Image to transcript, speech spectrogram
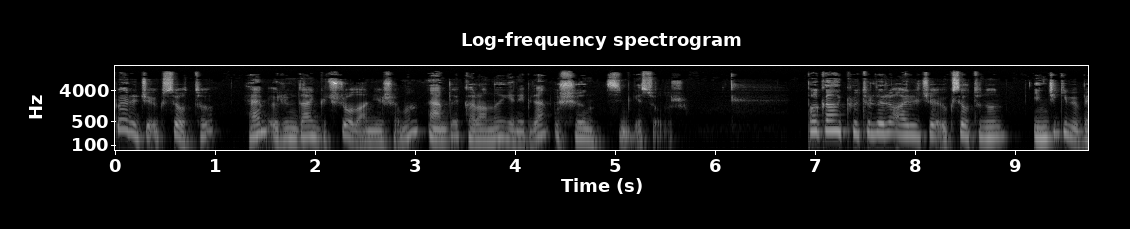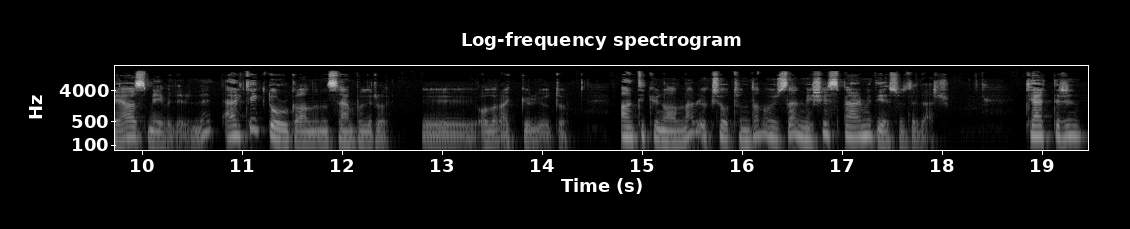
Böylece ökse otu hem ölümden güçlü olan yaşamın hem de karanlığı yenebilen ışığın simgesi olur. Pagan kültürleri ayrıca ökse otunun inci gibi beyaz meyvelerini erkek doğurganlığının sembolü e, olarak görüyordu. Antik Yunanlar ökse otundan o yüzden meşe spermi diye söz eder. Keltlerin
